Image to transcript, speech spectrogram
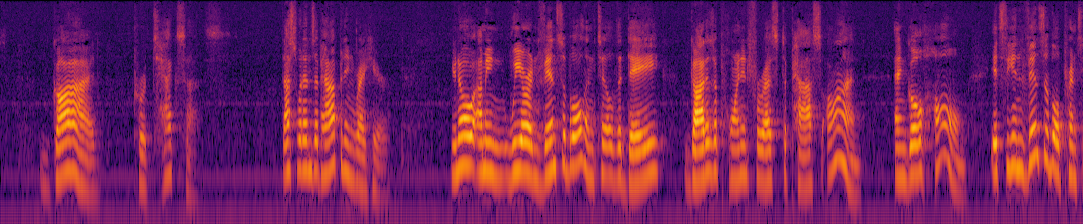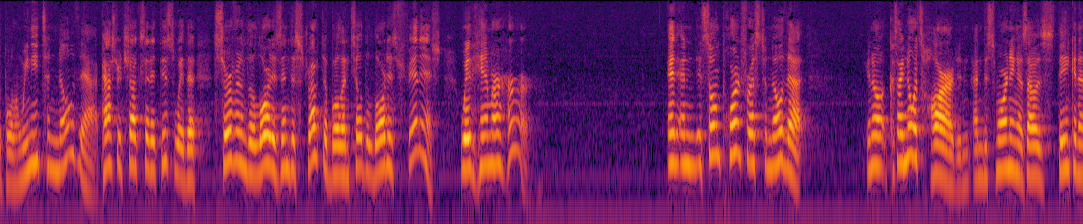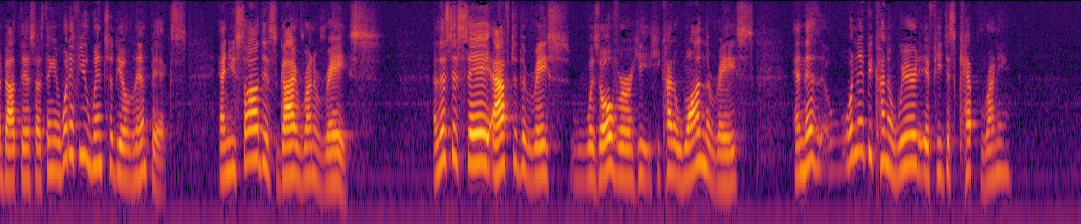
God protects us. That's what ends up happening right here. You know, I mean, we are invincible until the day God is appointed for us to pass on and go home. It's the invincible principle, and we need to know that. Pastor Chuck said it this way the servant of the Lord is indestructible until the Lord is finished with him or her. And, and it's so important for us to know that. You know, because I know it's hard. And, and this morning, as I was thinking about this, I was thinking, what if you went to the Olympics and you saw this guy run a race? And let's just say after the race was over, he, he kind of won the race. And this, wouldn't it be kind of weird if he just kept running?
